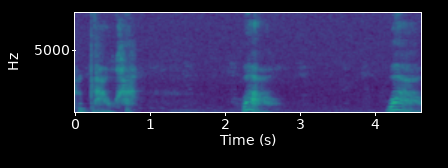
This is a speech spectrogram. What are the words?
หรือเปล่าคะว้าว ว้าว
